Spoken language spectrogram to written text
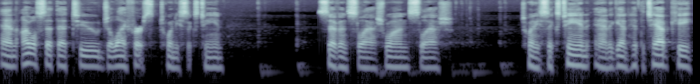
and I will set that to July 1st, 2016, 7 slash 1 slash 2016. And again, hit the tab key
